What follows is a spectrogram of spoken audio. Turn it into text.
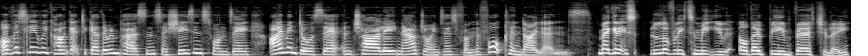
Obviously, we can't get together in person, so she's in Swansea, I'm in Dorset, and Charlie now joins us from the Falkland Islands. Megan, it's lovely to meet you, although being virtually.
